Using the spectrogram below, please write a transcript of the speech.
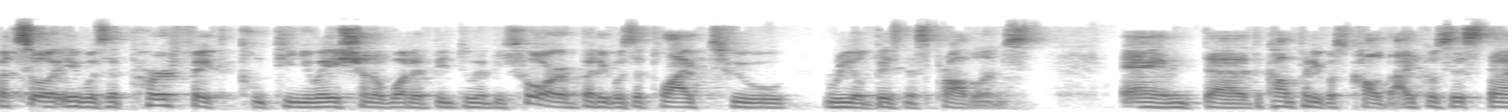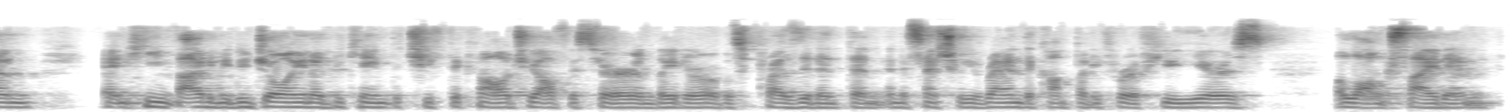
but so it was a perfect continuation of what I've been doing before, but it was applied to real business problems. And uh, the company was called Icosystem, and he invited me to join. I became the chief technology officer, and later I was president, and, and essentially ran the company for a few years alongside him.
